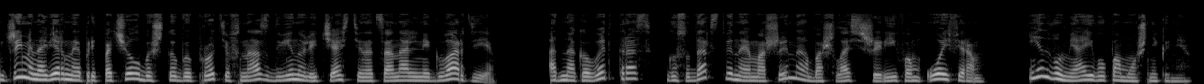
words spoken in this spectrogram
Джимми, наверное, предпочел бы, чтобы против нас двинули части Национальной гвардии. Однако в этот раз государственная машина обошлась шерифом Ойфером и двумя его помощниками.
